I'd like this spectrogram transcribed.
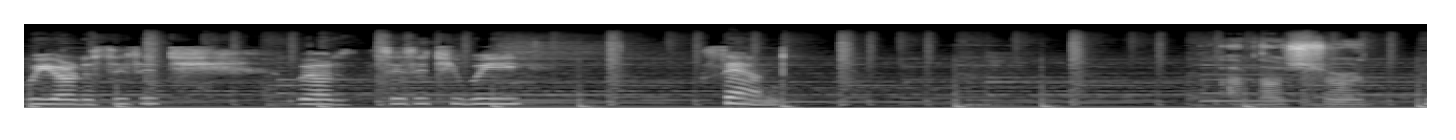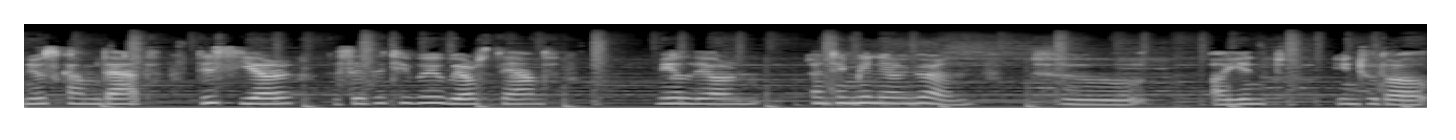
will the CCT will CCTV send? I'm not sure. News come that this year the CCTV will send million 20 million yuan to uh, in, into the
